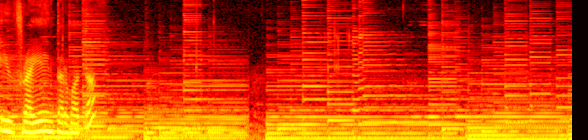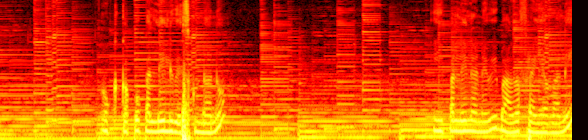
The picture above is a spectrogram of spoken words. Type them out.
ఇవి ఫ్రై అయిన తర్వాత ఒక కప్పు పల్లీలు వేసుకున్నాను. ఈ పల్లీలు అనేవి బాగా ఫ్రై అవ్వాలి.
